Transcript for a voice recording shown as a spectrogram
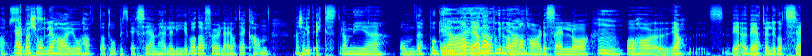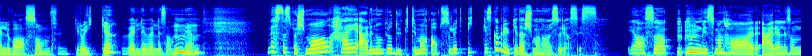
Absolutt. Jeg personlig har jo hatt atopisk eksem hele livet, og da føler jeg jo at jeg kan kanskje litt ekstra mye om det på grunn av det, da. På grunn av at man har det selv og, mm. og har, ja, vet veldig godt selv hva som funker og ikke. Veldig, veldig sant. Mm. Neste spørsmål. Hei, er det noen produkter man absolutt ikke skal bruke dersom man har psoriasis? Ja, altså hvis man har, er i en sånn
